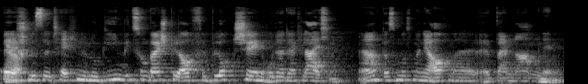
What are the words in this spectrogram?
äh, ja. Schlüsseltechnologien, wie zum Beispiel auch für Blockchain oder dergleichen. Ja, das muss man ja auch mal äh, beim Namen nennen.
